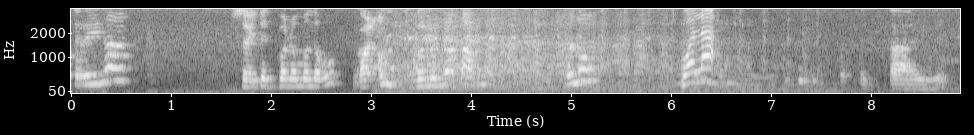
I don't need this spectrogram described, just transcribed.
Katerina. Excited pa naman ako. Gan ganun na. Tapos, ano? Wala. Tayo eh.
